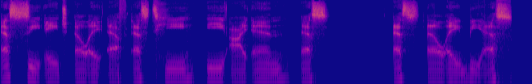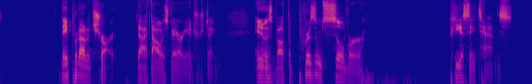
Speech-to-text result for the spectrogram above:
S C H L A F S T E I N S S L A B S. They put out a chart that I thought was very interesting. And it was about the Prism Silver PSA 10s.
